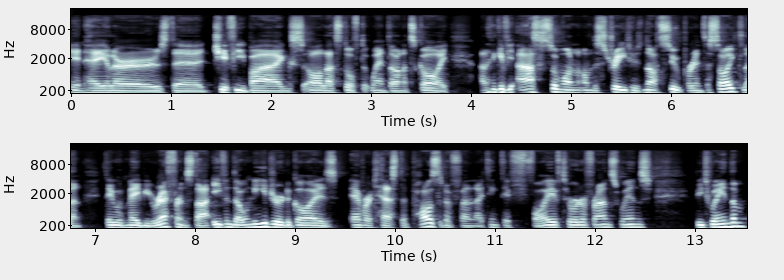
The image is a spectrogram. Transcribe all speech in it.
inhalers, the jiffy bags, all that stuff that went on at Sky. And I think if you ask someone on the street who's not super into cycling, they would maybe reference that, even though neither of the guys ever tested positive. And I think they five Tour de France wins between them.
